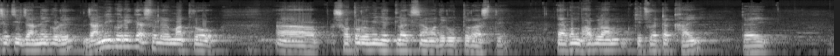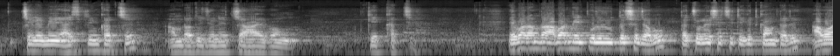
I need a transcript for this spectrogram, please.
এসেছি জার্নি করে। জার্নি করে কি আসলে মাত্র সতেরো মিনিট লাগছে আমাদের উত্তর আসতে। তা এখন ভাবলাম কিছু একটা খাই। তাই ছেলে মেয়ে আইসক্রিম খাচ্ছে, আমরা দুজনে চা এবং কেক খাচ্ছি। এবার আমরা আবার মিরপুরের উদ্দেশ্যে যাব। তাই চলে এসেছি টিকিট কাউন্টারে। আবার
